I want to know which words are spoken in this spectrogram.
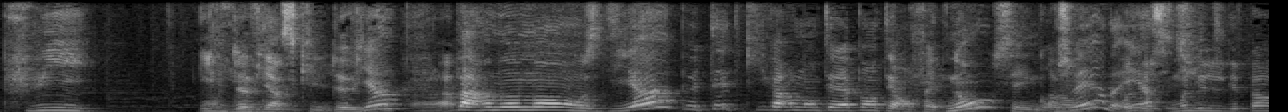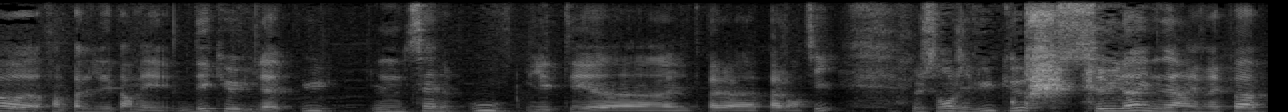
Puis il devient ce qu'il devient. Voilà. Par moment on se dit ah peut-être qu'il va remonter la pente et en fait non c'est une grosse Ah non, merde Moi, et dès- ainsi de moi, dès suite. le départ, euh, enfin pas dès le départ, mais dès qu'il a eu une scène où il était, euh, il était pas, pas gentil, justement j'ai vu que celui-là il n'arriverait pas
